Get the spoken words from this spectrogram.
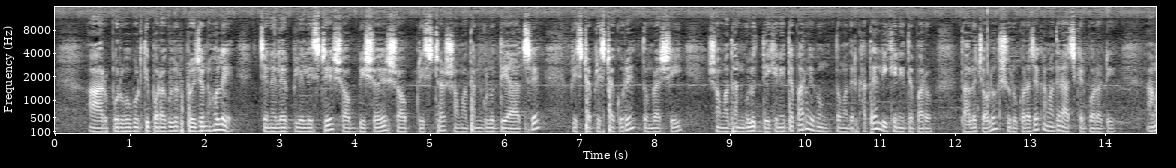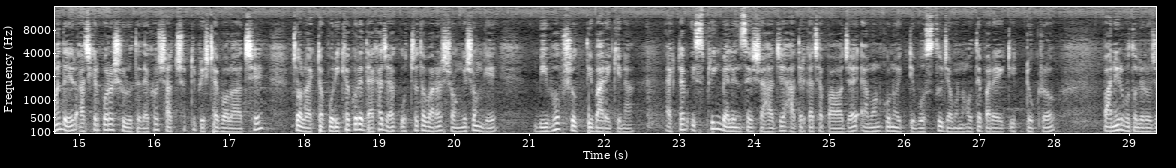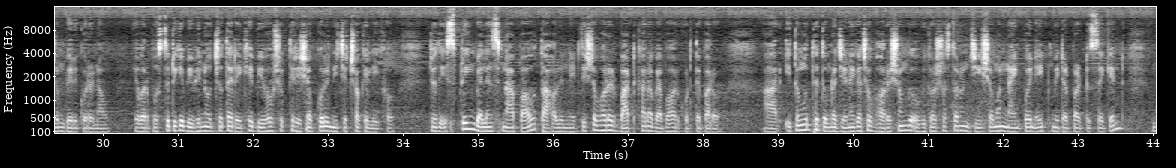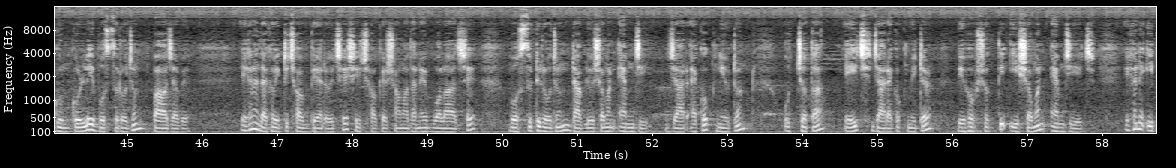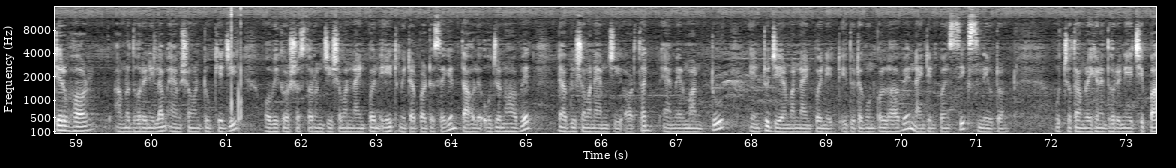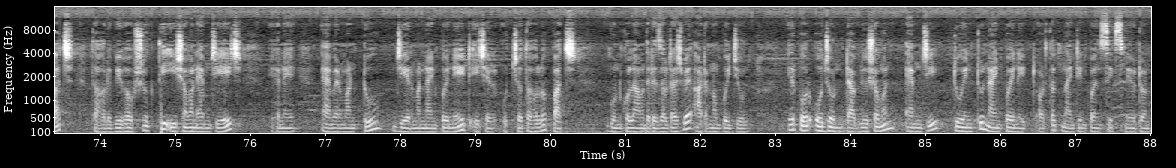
আর পূর্ববর্তী পড়াগুলোর প্রয়োজন হলে চ্যানেলের প্লেলিস্টে সব বিষয়ের সব পৃষ্ঠার সমাধানগুলো দেওয়া আছে। পৃষ্ঠা পৃষ্ঠা করে তোমরা সেই সমাধানগুলো দেখে নিতে পারো এবং তোমাদের খাতায় লিখে নিতে পারো। তাহলে চলো শুরু করা যাক আমাদের আজকের পড়াটি। আমাদের আজকের পড়া শুরুতে দেখো, সাতষট্টি পৃষ্ঠায় বলা আছে, চলো একটা পরীক্ষা করে দেখা যাক উচ্চতা বাড়ার সঙ্গে সঙ্গে বিভব শক্তি বাড়ে কিনা। একটা স্প্রিং ব্যালেন্সের সাহায্যে হাতের কাছে পাওয়া যায় এমন কোনো একটি বস্তু, যেমন হতে পারে একটি টুকরো পানির বোতলের ওজন বের করে নাও। এবার বস্তুটিকে বিভিন্ন উচ্চতায় রেখে বিভব শক্তির হিসাব করে নিচের ছকে লিখো। যদি স্প্রিং ব্যালেন্স না পাও, তাহলে নির্দিষ্ট ভরের বাটখারা ব্যবহার করতে পারো। আর ইতোমধ্যে তোমরা জেনে গেছো, ভরের সঙ্গে অভিকর্ষ স্তরণ জি সমান nine point eight metre per two second গুণ করলেই বস্তুর ওজন পাওয়া যাবে। এখানে দেখো একটি ছক দেওয়া রয়েছে। সেই ছকের সমাধানে বলা আছে, বস্তুটির ওজন ডাব্লিউ সমান এমজি যার একক নিউটন। উচ্চতা এইচ যার একক মিটার। বিভব শক্তি ই সমান এমজিএইচ এখানে ইটের ভর আমরা ধরে নিলাম এম সমান টু কেজি অভিকর্ষ স্তরণ জি সমান nine point eight metre per two second তাহলে ওজন হবে ডাব্লিউ সমান এম জি অর্থাৎ এম এর মান টু ইন্টু জি এর মান নাইন পয়েন্ট এইট এই দুটো গুণ করলে হবে নাইনটিন পয়েন্ট সিক্স নিউটন। উচ্চতা আমরা এখানে ধরে নিয়েছি পাঁচ, তাহলে বিভব শক্তি ই সমান এম জি এইচ এখানে এম এর মান টু জি এর মান নাইন পয়েন্ট এইট এইচ এর উচ্চতা হলো পাঁচ। গুণ করলে আমাদের রেজাল্ট আসবে আটানব্বই জুল। এরপর ওজন ডাব্লিউ সমান M G two into nine point eight অর্থাৎ নাইনটিন পয়েন্ট সিক্স নিউটন।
